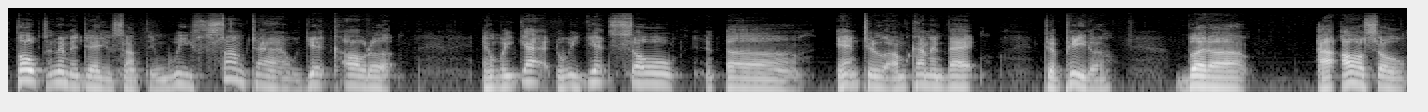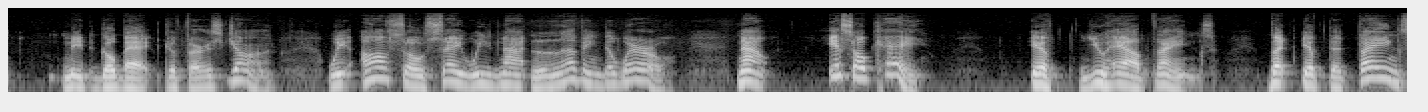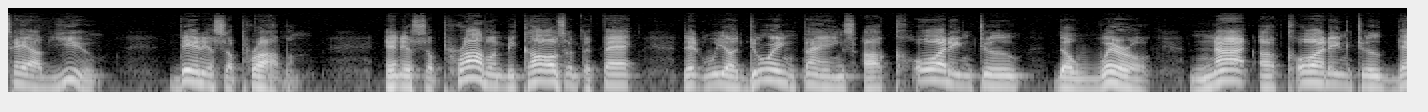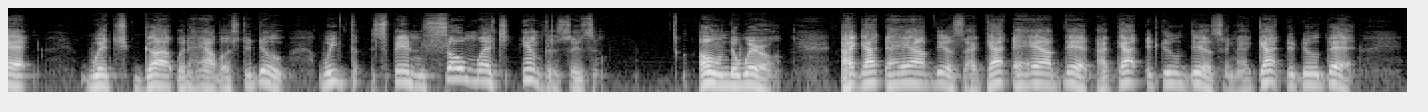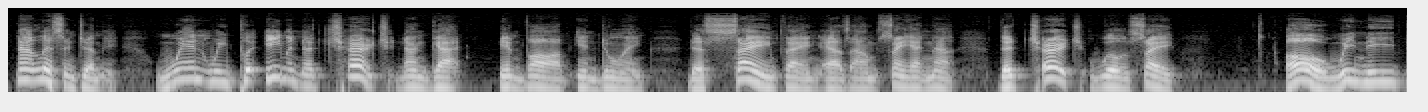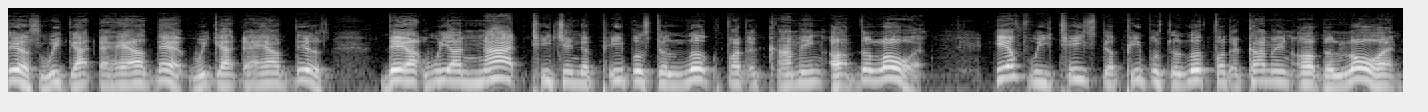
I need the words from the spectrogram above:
Folks, let me tell you something. We sometimes get caught up and we got we get so uh, into I'm coming back to Peter, but uh, I also need to go back to First John. We also say we're not loving the world. Now, it's okay if you have things, but if the things have you, then it's a problem. And it's a problem because of the fact that we are doing things according to the world, not according to that which God would have us to do. We spend so much emphasis on the world. I got to have this, I got to have that, I got to do this, and I got to do that. Now, listen to me when we put even the church done got involved in doing the same thing as I'm saying now. The church will say, Oh, we need this. We got to have that. We got to have this. They are, we are not teaching the peoples to look for the coming of the Lord. If we teach the people to look for the coming of the Lord,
